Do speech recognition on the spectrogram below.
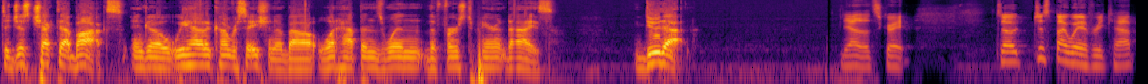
to just check that box and go, we had a conversation about what happens when the first parent dies. Do that. Yeah, that's great. So, just by way of recap,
